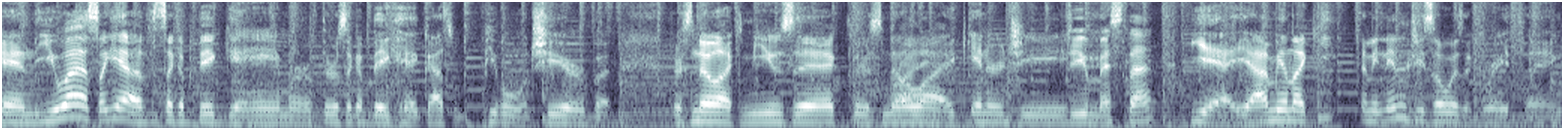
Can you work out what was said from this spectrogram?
In the U.S., like yeah, if it's like a big game or if there's like a big hit, guys, people will cheer. But there's no like music. There's no Right. like energy. Do you miss that? Yeah, yeah. I mean, like, I mean, energy is always a great thing.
